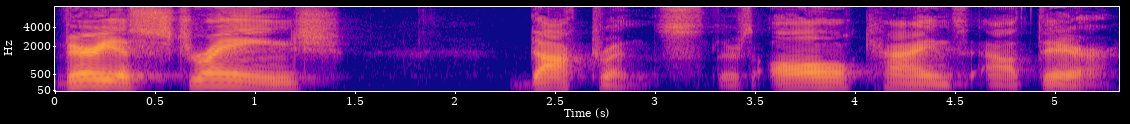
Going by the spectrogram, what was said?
various strange doctrines. There's all kinds out there.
